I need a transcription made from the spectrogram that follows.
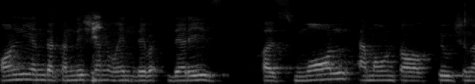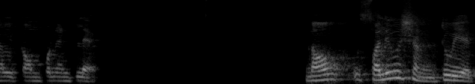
only under condition when they, there is a small amount of fusional component left. Now, solution to it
